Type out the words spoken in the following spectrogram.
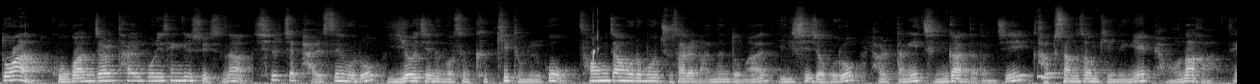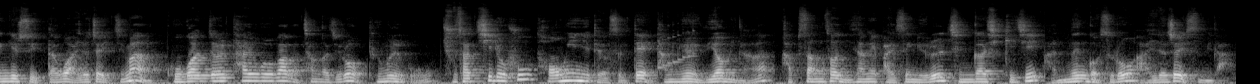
또한 고관절 탈골이 생길 수 있으나 실제 발생으로 이어지는 것은 극히 드물고 성장 호르몬 주사를 맞는 동안 일시적으로 혈당이 증가한다든지 갑상선 기능에 변화가 생길 수 있다고 알려져 있지만 고관절 탈골과 마찬가지로 드물고 주사 치료 후 성인이 되었을 때 당뇨의 위험이나 갑상선 이상의 발생률을 증가시키지 않는 것으로 알려져 있습니다.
